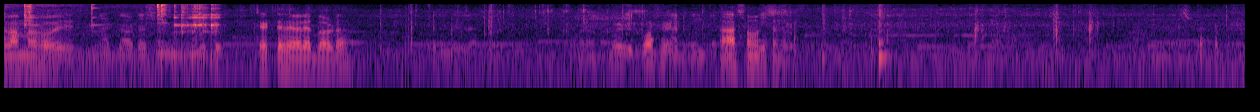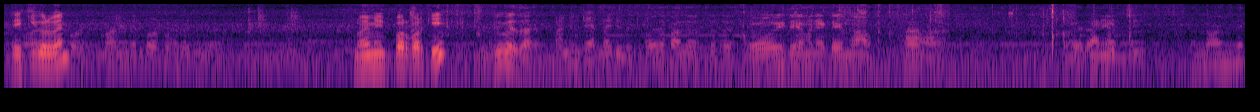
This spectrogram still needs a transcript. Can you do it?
রান্না হবে চারটে থেকে রাত বারোটা সমস্যা কি করবেন নয় মিনিট পর পর হলে দিবে। নয় মিনিট পর পর কি ডুবে যায় ওই তো পানি উঠতেছে ওইটা মানে একটা মাপ হ্যাঁ হ্যাঁ পানি উঠছে নয় মিনিট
